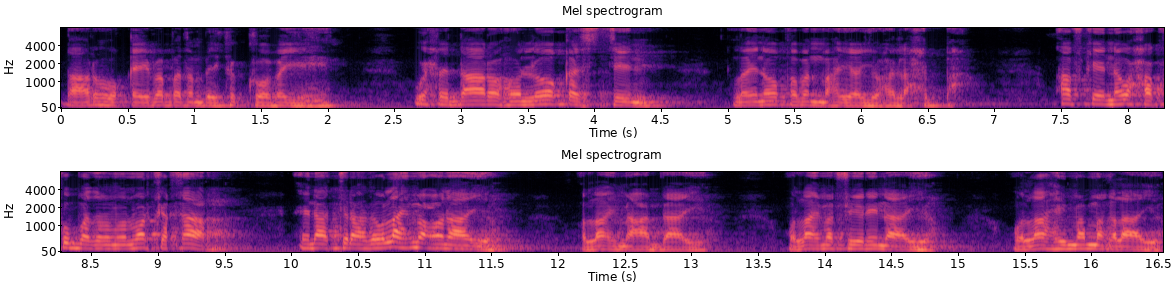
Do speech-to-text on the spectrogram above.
داره قيبة بدن بيك كوبيه. وحي داره لو قست لينوقبا ما هي أيها الأحبة. أفك إن وحا كوبا من مركة قار. إن أتراه والله ما عنايه والله ما عبايه والله ما فيرنايه wallaahi ma maqlaayo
